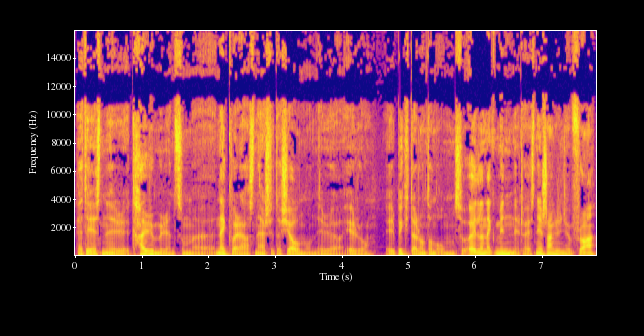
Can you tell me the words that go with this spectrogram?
Hetta er snir karmeren som uh, nekvar har snær sutta sjónun er er er bygda rundt om så øylan nek minner tar ta snær sangren kommer fra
